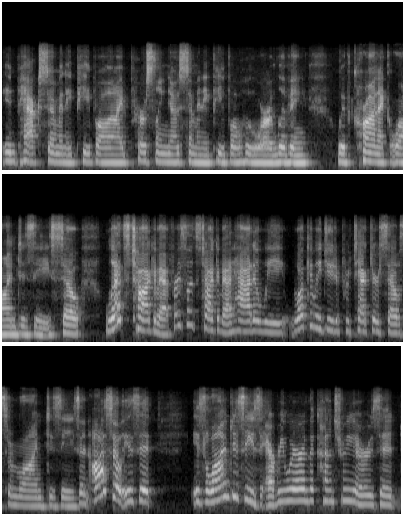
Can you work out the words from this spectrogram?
impacts so many people. And I personally know so many people who are living with chronic Lyme disease. So let's talk about first. Let's talk about how do we what can we do to protect ourselves from Lyme disease, and also is it is Lyme disease everywhere in the country, or is it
